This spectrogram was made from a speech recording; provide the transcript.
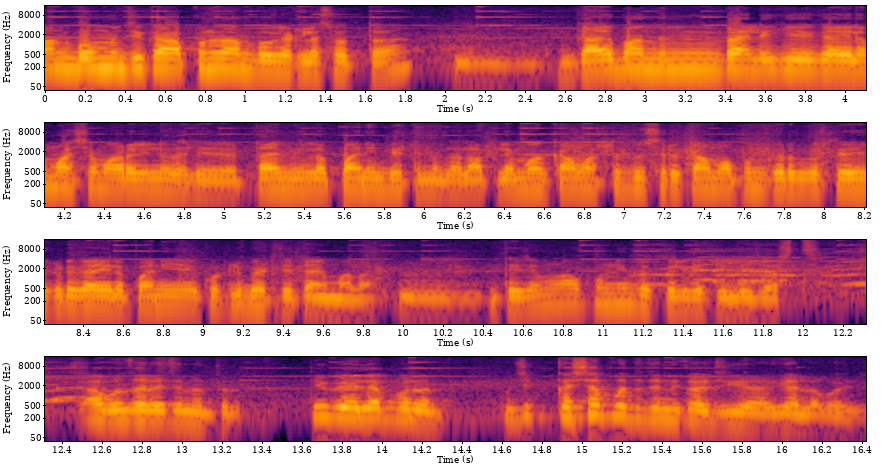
अनुभव म्हणजे काय? आपणच अनुभव घेतला स्वतः. हम्म, हम्म, गाय बांधून राहिली की गायला माशा मारायला न झाले टायमिंगला पाणी भेटणं झालं. आपल्या मग काम असलं दुसरं काम आपण करत बसले इकडे गायला पाणी कुठलं भेटते टायमाला हम्म. त्याच्यामुळे आपण ही दखल घेतलेली आहे जास्त. गाभण झाल्याच्यानंतर ते वेल्यापर्यंत म्हणजे कशा पद्धतीने काळजी घ्या- घ्यायला पाहिजे?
